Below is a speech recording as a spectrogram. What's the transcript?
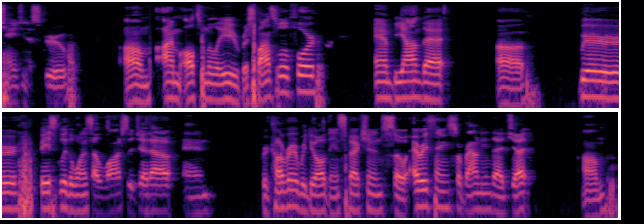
changing a screw. Um, I'm ultimately responsible for, and beyond that, uh, we're basically the ones that launch the jet out and recover it. We do all the inspections, so everything surrounding that jet um,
